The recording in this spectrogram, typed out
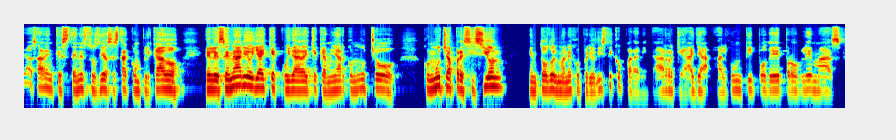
ya saben que este, en estos días está complicado el escenario y hay que cuidar, hay que caminar con mucho, con mucha precisión en todo el manejo periodístico para evitar que haya algún tipo de problemas.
